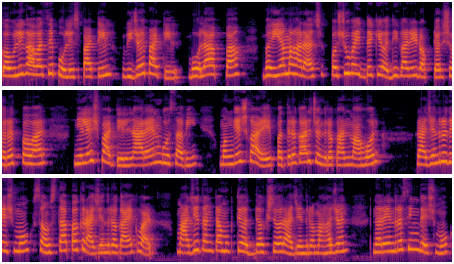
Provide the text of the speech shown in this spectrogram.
कौली गावाचे पोलीस पाटील विजय पाटील भोला आप्पा भैया महाराज पशुवैद्यकीय अधिकारी डॉक्टर शरद पवार निलेश पाटील नारायण गोसावी मंगेश काळे पत्रकार चंद्रकांत माहोर राजेंद्र देशमुख संस्थापक राजेंद्र गायकवाड माजी तंटामुक्ती अध्यक्ष राजेंद्र महाजन नरेंद्र सिंग देशमुख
